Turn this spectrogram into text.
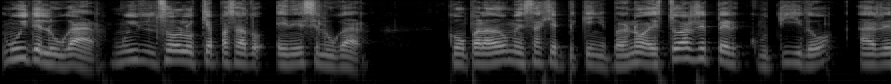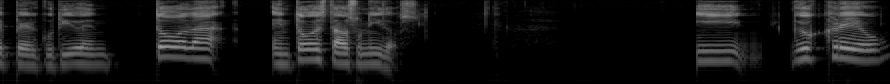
muy de lugar, muy solo lo que ha pasado en ese lugar, como para dar un mensaje pequeño, pero no, esto ha repercutido, ha repercutido en toda, en todo Estados Unidos. Y yo creo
